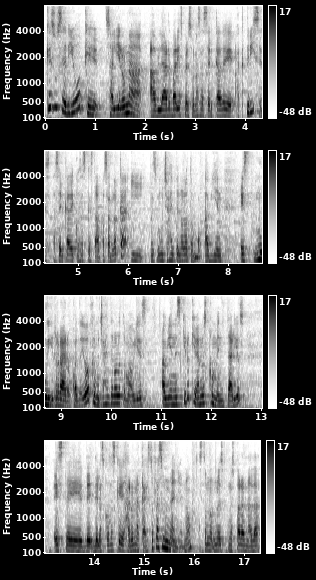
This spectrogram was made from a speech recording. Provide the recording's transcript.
¿Qué sucedió? Que salieron a hablar varias personas acerca de actrices, acerca de cosas que estaba pasando acá y pues mucha gente no lo tomó a bien. Es muy raro. Cuando digo que mucha gente no lo tomó a bien, es quiero que vean los comentarios este, de, las cosas que dejaron acá. Esto fue hace un año, ¿no? Esto no, es, no es para nada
